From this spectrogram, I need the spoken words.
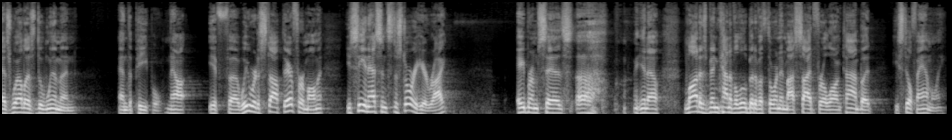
as well as the women and the people. Now, if uh, we were to stop there for a moment, you see in essence the story here, right? Abram says, you know, Lot has been kind of a little bit of a thorn in my side for a long time, but he's still family.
